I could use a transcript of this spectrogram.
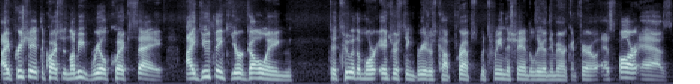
I appreciate the question. Let me real quick say I do think you're going to two of the more interesting Breeders' Cup preps between the Chandelier and the American Pharoah, as far as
